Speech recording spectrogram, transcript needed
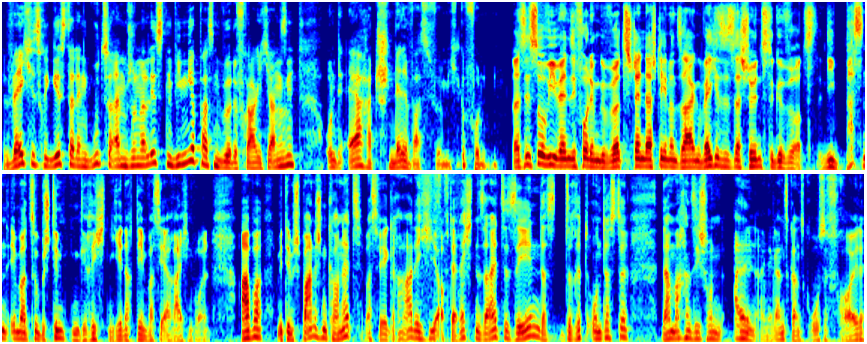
Welches Register denn gut zu einem Journalisten wie mir passen würde, frage ich Jansen, und er hat schnell was für mich gefunden. Das ist so, wie wenn Sie vor dem Gewürzständer stehen und sagen, welches ist das schönste Gewürz? Die passen immer zu bestimmten Gerichten, je nachdem, was Sie erreichen wollen. Aber mit dem spanischen Kornett, was wir gerade hier auf der rechten Seite sehen, das drittunterste, da machen Sie schon allen eine ganz, ganz große Freude.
